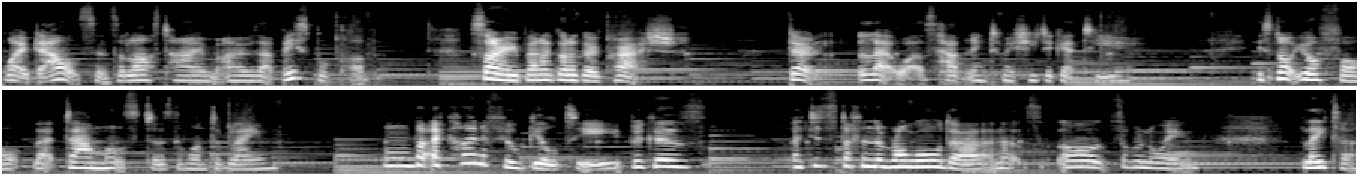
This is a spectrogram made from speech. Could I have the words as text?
wiped out since the last time I was at baseball club. Sorry, but I gotta go crash. Don't let what's happening to Mashita get to you. It's not your fault. That damn monster's the one to blame. Mm, but I kind of feel guilty because I did stuff in the wrong order and that's, oh, it's so annoying. Later.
